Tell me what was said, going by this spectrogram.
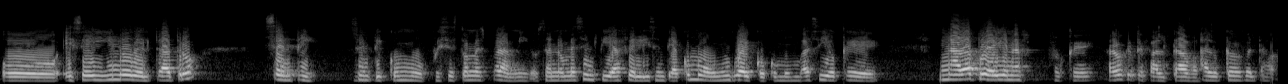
o ese hilo del teatro, sentí, sentí como, pues esto no es para mí, o sea, no me sentía feliz, sentía como un hueco, como un vacío que nada podía llenar. Ok, algo que te faltaba. Algo que me faltaba.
